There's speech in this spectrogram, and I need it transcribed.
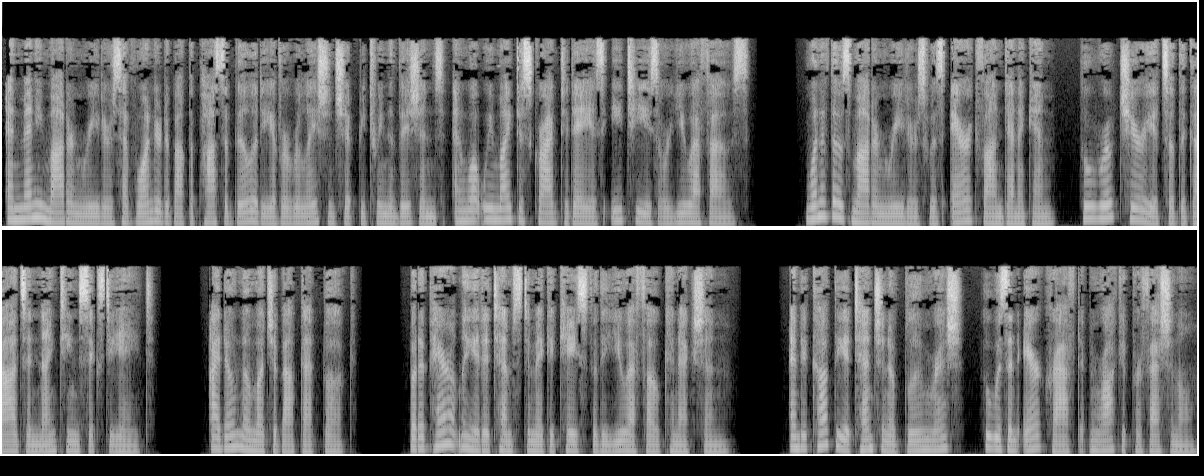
And many modern readers have wondered about the possibility of a relationship between the visions and what we might describe today as ETs or UFOs. One of those modern readers was Erich von Däniken, who wrote Chariots of the Gods in 1968. I don't know much about that book. But apparently it attempts to make a case for the UFO connection. And it caught the attention of Blumrich, who was an aircraft and rocket professional.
